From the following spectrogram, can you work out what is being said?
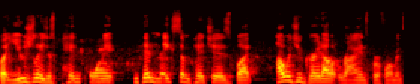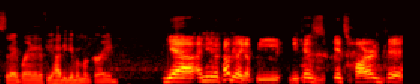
But usually just pinpoint. He did make some pitches, but how would you grade out Ryan's performance today, Brandon, if you had to give him a grade? Yeah, I mean, probably like a B because it's hard to,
